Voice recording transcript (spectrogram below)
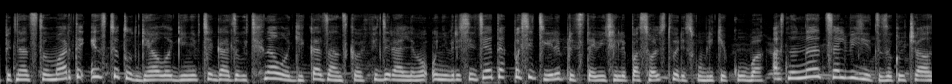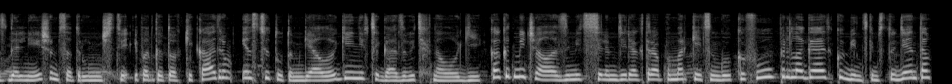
15 марта, Институт геологии и нефтегазовых технологий Казанского федерального университета посетили представители посольства Республики Куба. Основная цель визита заключалась в дальнейшем сотрудничестве и подготовке кадрам Институтом геологии и нефтегазовой технологии. Как отмечалось заместителем директора по маркетингу КФУ, предлагает кубинским студентам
